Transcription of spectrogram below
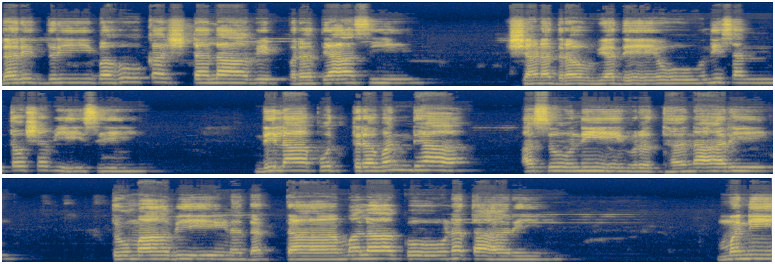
दरिद्री बहु कष्टला विप्रत्यासी क्षणद्रव्य देऊनि संतोष वीसी। दिला पुत्र वंध्या असुनी वृद्ध नारी तुम्हा वीण दत्ता मला कोण तारी? मनी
